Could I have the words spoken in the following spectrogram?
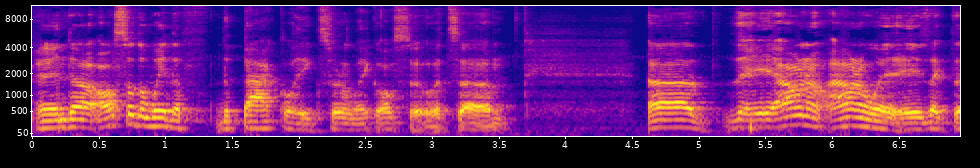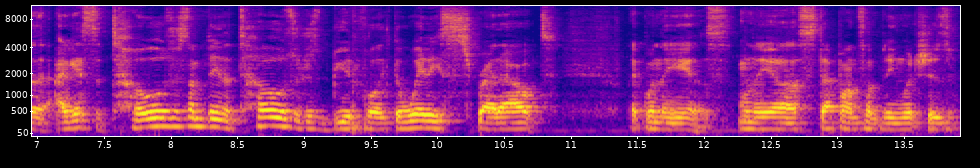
and uh, also the way the the back legs are like also it's um uh they I don't know I don't know what it is like the I guess the toes or something the toes are just beautiful like the way they spread out like when they when they uh, step on something which is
